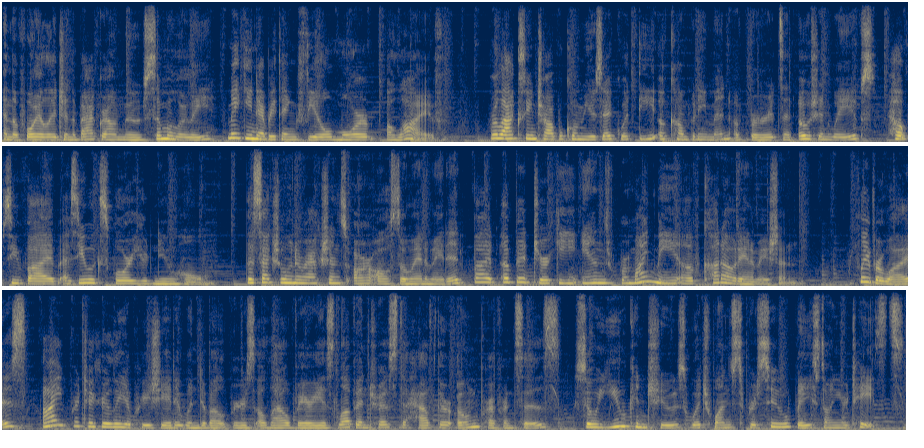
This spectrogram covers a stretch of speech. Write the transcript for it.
and the foliage in the background moves similarly, making everything feel more alive. Relaxing tropical music with the accompaniment of birds and ocean waves helps you vibe as you explore your new home. The sexual interactions are also animated, but a bit jerky and remind me of cutout animation. Flavor-wise, I particularly appreciate it when developers allow various love interests to have their own preferences, so you can choose which ones to pursue based on your tastes,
